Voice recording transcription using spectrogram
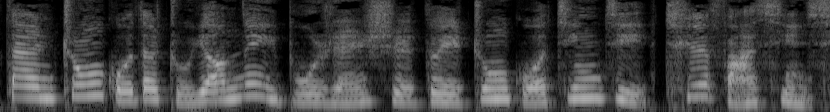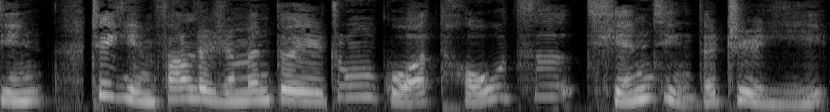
但中国的主要内部人士对中国经济缺乏信心，这引发了人们对中国投资前景的质疑。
